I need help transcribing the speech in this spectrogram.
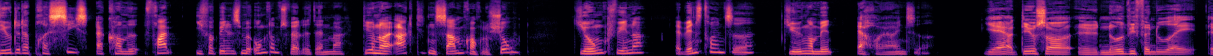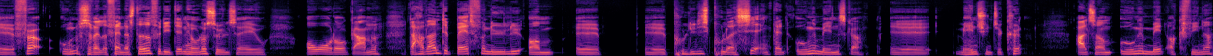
det er jo det, der præcis er kommet frem i forbindelse med ungdomsvalget i Danmark. Det er jo nøjagtigt den samme konklusion. De unge kvinder er venstreorienterede, de yngre mænd er højreorienterede. Ja, og det er jo så øh, noget, vi fandt ud af, øh, før ungdomsvalget fandt afsted, fordi den her undersøgelse er jo over et år gammel. Der har været en debat for nylig om øh, øh, politisk polarisering blandt unge mennesker øh, med hensyn til køn. Altså om unge mænd og kvinder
